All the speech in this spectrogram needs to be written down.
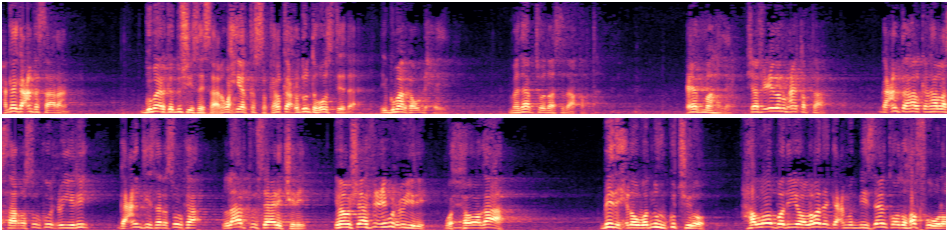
Xaggay gacanta saaraan. Gumaarka dushiisay saaraan. Wax yar ka soke halkaa xudunta hoosteeda iyo gumaarka udhexeeya madhabtoodaa sidaa qabta. Ceeb maaha shaaficiyaduna maxay qabtaa? Gacanta halkan hala saar rasuulku wuxuu yidhi gacantiisa rasuulka laabtuu saari jiray imaam shaafici wuxuu yidhi waxoogaa bidixdoo wadnuhu ku jiro ha loo badiyo labada gacmood miisaankoodu ha fuulo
